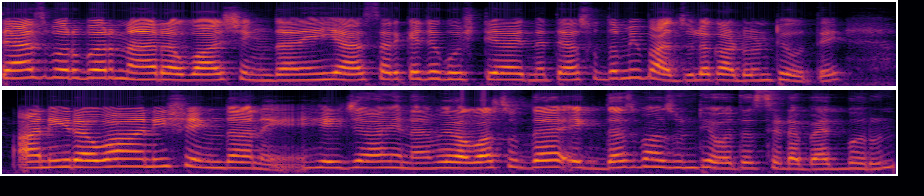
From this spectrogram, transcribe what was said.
त्याचबरोबर ना रवा शेंगदाणे यासारख्या ज्या गोष्टी आहेत ना त्यासुद्धा मी बाजूला काढून ठेवते. आणि रवा आणि शेंगदाणे हे जे आहे ना मी रवासुद्धा एकदाच भाजून ठेवत असते डब्यात भरून.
